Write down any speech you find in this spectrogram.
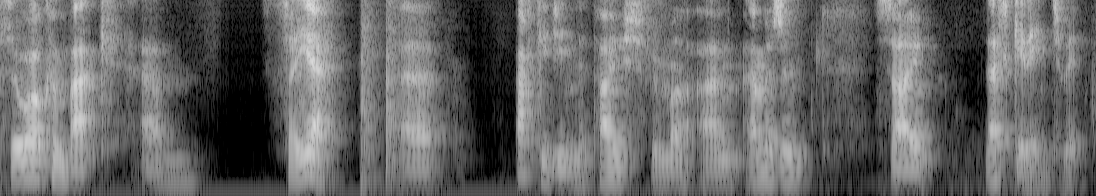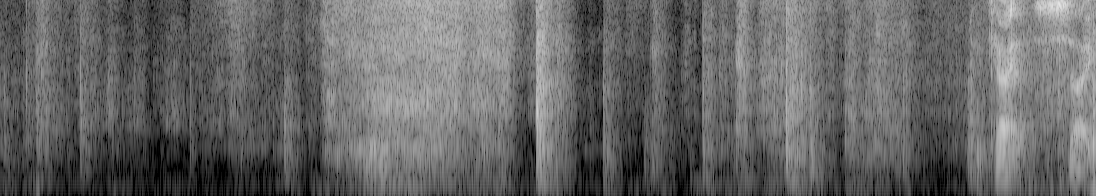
So welcome back. Um, so yeah, uh, the post from uh, um, Amazon. So let's get into it. Okay, so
